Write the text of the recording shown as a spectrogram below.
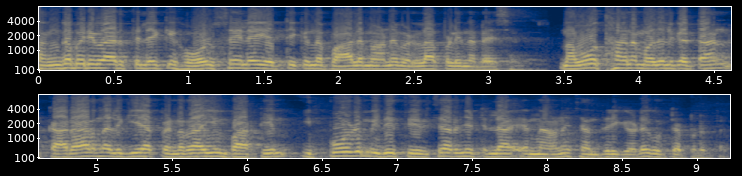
സംഘപരിവാരത്തിലേക്ക് ഹോൾസെയിലായി എത്തിക്കുന്ന പാലമാണ് വെള്ളാപ്പള്ളി നടേശൻ. നവോത്ഥാനം മതിൽ കെട്ടാൻ കരാർ നൽകിയ പിണറായിയും പാർട്ടിയും ഇപ്പോഴും ഇത് തിരിച്ചറിഞ്ഞിട്ടില്ല എന്നാണ് ചന്ദ്രികയുടെ കുറ്റപ്പെടുത്തൽ.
